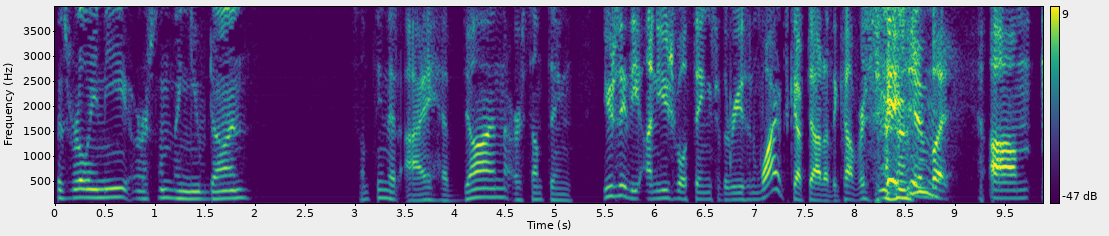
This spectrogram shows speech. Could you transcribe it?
that's really neat, or something you've done? something that I have done or something. Usually, the unusual things are the reason why it's kept out of the conversation. but um,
